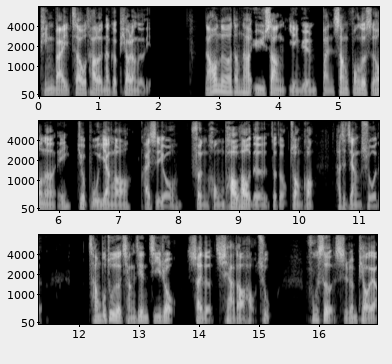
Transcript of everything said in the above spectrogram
平白糟蹋了那个漂亮的脸。然后呢，当他遇上演员板上风的时候呢，诶，就不一样喽，开始有粉红泡泡的这种状况。他是这样说的：藏不住的强健肌肉晒得恰到好处，肤色十分漂亮，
